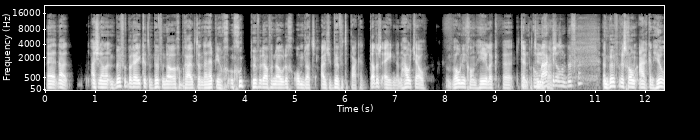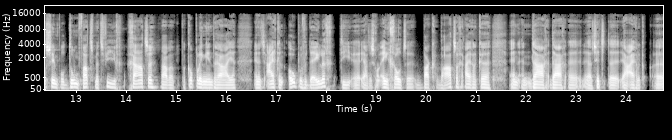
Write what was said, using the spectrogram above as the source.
Eh, nou, als je dan een buffer berekent, een buffer nodig gebruikt, dan, dan heb je een, een goed buffer daarvoor nodig om dat uit je buffer te pakken. Dat is één. Dan houdt jouw woning gewoon heerlijk eh, de En temperatuur hoe maak vast. je dan een buffer? Een buffer is gewoon eigenlijk een heel simpel dom vat met vier gaten waar we bekoppeling in draaien. En het is eigenlijk een open verdeler. Die, eh, ja, het is gewoon één grote bak water eigenlijk. eh, en, en daar, daar eh, ja, zit ja, eigenlijk eh,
